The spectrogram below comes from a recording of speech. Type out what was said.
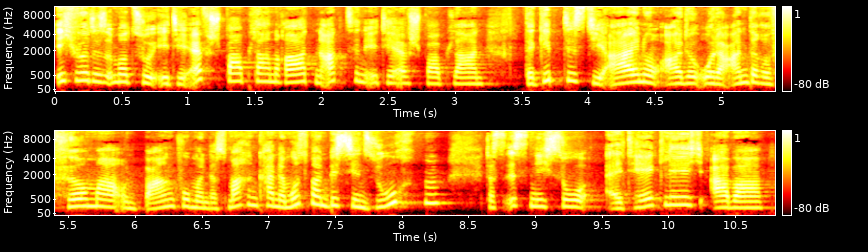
ich würde es immer zu ETF-Sparplan raten, Aktien-ETF-Sparplan. Da gibt es die eine oder andere Firma und Bank, wo man das machen kann. Da muss man ein bisschen suchen. Das ist nicht so alltäglich, aber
